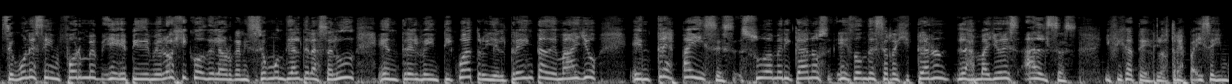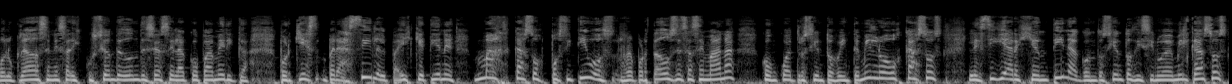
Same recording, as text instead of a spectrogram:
Según ese informe epidemiológico de la Organización Mundial de la Salud, entre el 24 y el 30 de mayo, en tres países sudamericanos es donde se registraron las mayores alzas. Y fíjate, los tres países involucrados en esa discusión de dónde se hace la Copa América, porque es Brasil el país que tiene más casos positivos reportados esa semana, con 400 220 mil nuevos casos, le sigue Argentina con 219 mil casos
